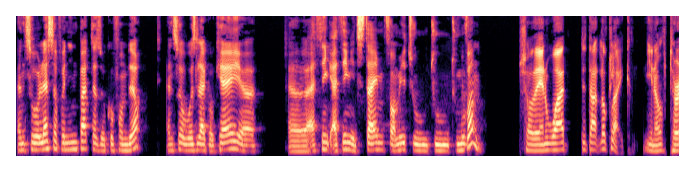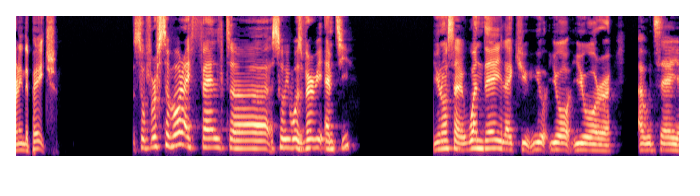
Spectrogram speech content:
and so less of an impact as a co-founder. And so I was like, okay, I think I think it's time for me to to to move on. So then, what did that look like? You know, turning the page. So first of all, I felt uh, so it was very empty. You know, so one day, like you you you're you're I would say.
